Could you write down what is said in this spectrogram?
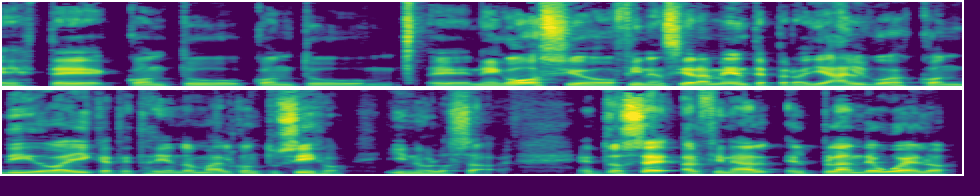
este, con tu, con tu eh, negocio financieramente, pero hay algo escondido ahí que te está yendo mal con tus hijos y no lo sabes. Entonces, al final, el plan de vuelo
